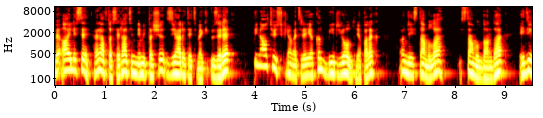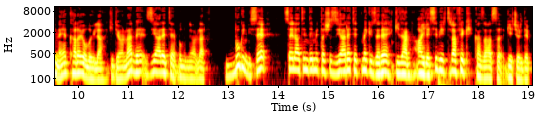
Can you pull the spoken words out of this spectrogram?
ve ailesi her hafta Selahattin Demirtaş'ı ziyaret etmek üzere 1600 kilometreye yakın bir yol yaparak önce İstanbul'a İstanbul'dan da Edirne'ye karayoluyla gidiyorlar ve ziyarete bulunuyorlar. Bugün ise Selahattin Demirtaş'ı ziyaret etmek üzere giden ailesi bir trafik kazası geçirdi.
